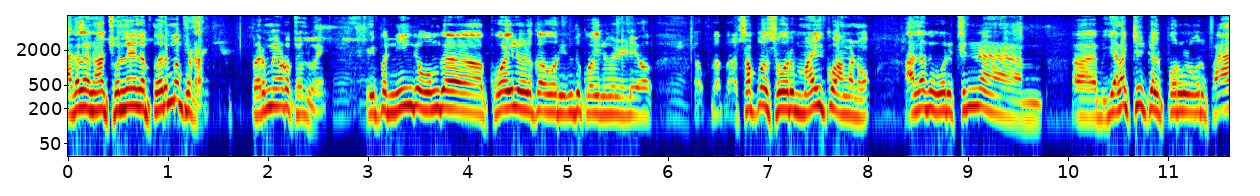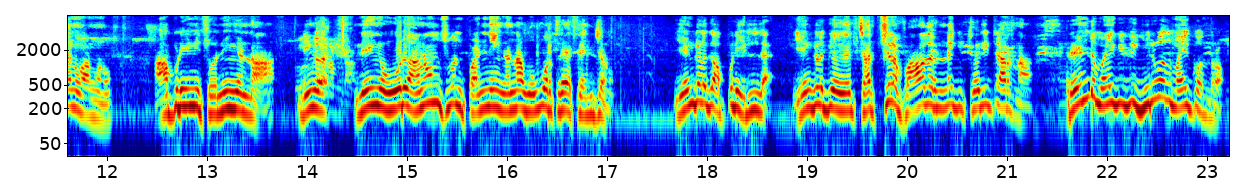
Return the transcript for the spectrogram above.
அதுல நான் சொல்லையில பெருமைப்படுறேன். பெருமையோட சொல்லுவேன். இப்போ நீங்கள் உங்கள் கோயில்களுக்கோ ஒரு இந்து கோயில்கள்லையோ சப்போஸ் ஒரு மைக் வாங்கணும் அல்லது ஒரு சின்ன எலக்ட்ரிக்கல் பொருள் ஒரு ஃபேன் வாங்கணும் அப்படின்னு சொன்னீங்கன்னா நீங்கள் நீங்கள் ஒரு அனௌன்ஸ்மெண்ட் பண்ணீங்கன்னா ஒவ்வொருத்தரையா செஞ்சணும். எங்களுக்கு அப்படி இல்லை. எங்களுக்கு சர்ச்சில் ஃபாதர் இன்னைக்கு சொல்லிட்டாருன்னா ரெண்டு மைக்குக்கு இருபது மைக் வந்துடும்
